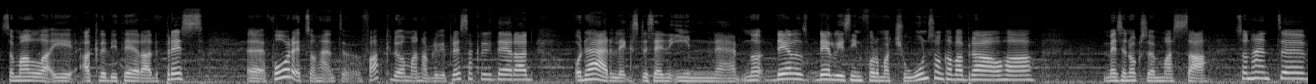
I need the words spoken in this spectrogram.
som alla i akkrediterad press eh, får ett sånt här fack då man har blivit pressackrediterad Och där läggs det sen in eh, del, delvis information som kan vara bra att ha, men sen också en massa sån här, eh,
